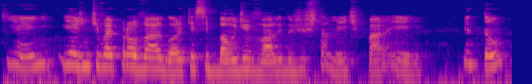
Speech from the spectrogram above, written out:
que n e a gente vai provar agora que esse bound é válido justamente para n. Então,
